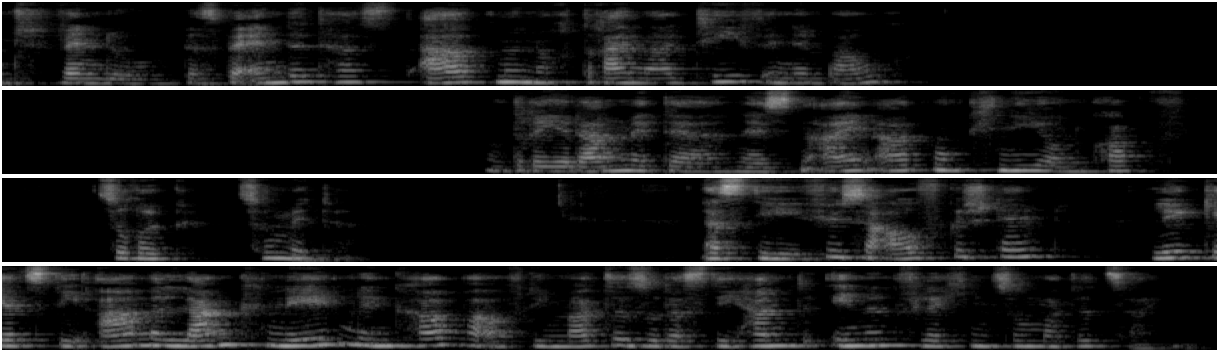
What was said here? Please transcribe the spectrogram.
Und wenn du das beendet hast, atme noch dreimal tief in den Bauch und drehe dann mit der nächsten Einatmung Knie und Kopf zurück zur Mitte. Lass die Füße aufgestellt, leg jetzt die Arme lang neben den Körper auf die Matte, sodass die Handinnenflächen zur Matte zeigen.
